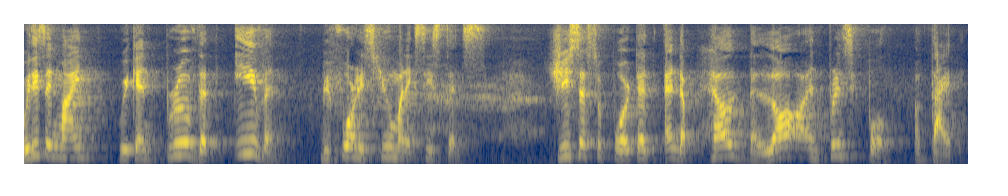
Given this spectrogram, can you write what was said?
With this in mind, we can prove that even before his human existence, Jesus supported and upheld the law and principle of tithing.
